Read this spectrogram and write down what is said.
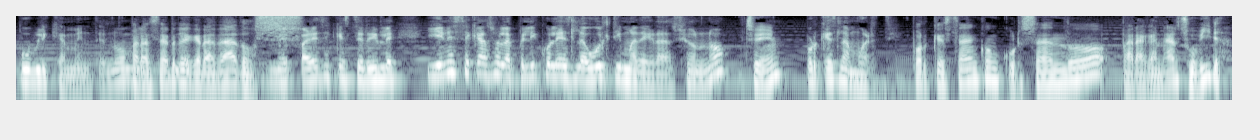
públicamente, ¿no? Para ser degradados. Me parece que es terrible. Y en este caso, la película es la última degradación, ¿no? Sí. Porque es la muerte. Porque están concursando para ganar su vida.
